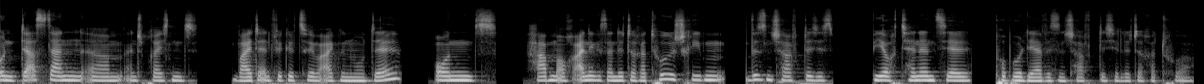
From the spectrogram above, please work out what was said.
und das dann ähm, entsprechend weiterentwickelt zu ihrem eigenen Modell und haben auch einiges an Literatur geschrieben, wissenschaftliches wie auch tendenziell populärwissenschaftliche Literatur.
